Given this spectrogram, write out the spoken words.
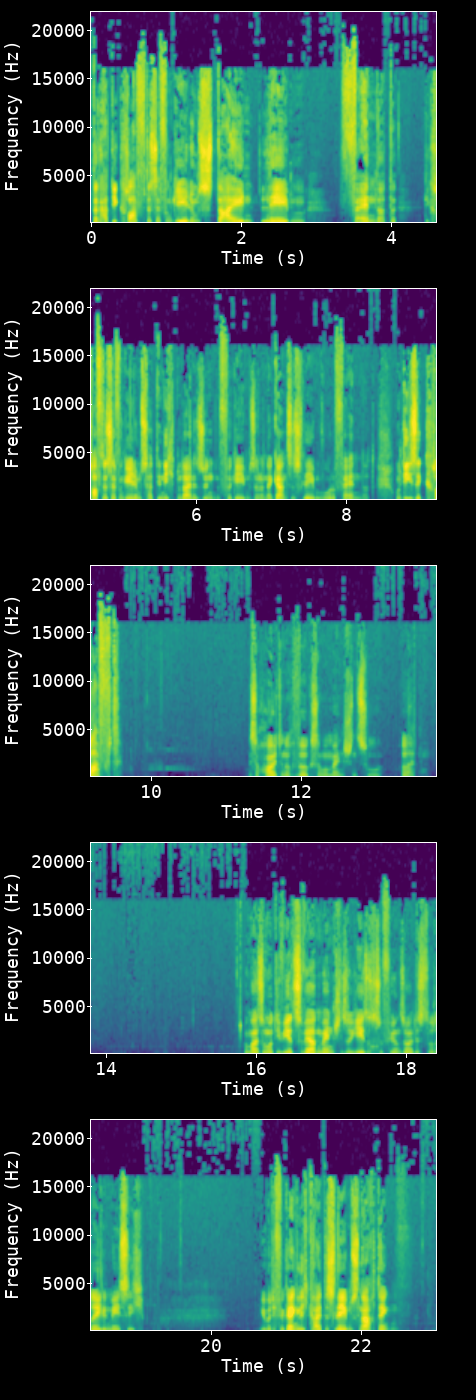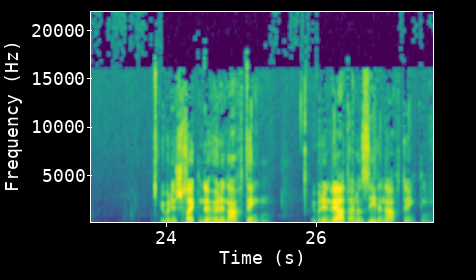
Dann hat die Kraft des Evangeliums dein Leben verändert. Die Kraft des Evangeliums hat dir nicht nur deine Sünden vergeben, sondern dein ganzes Leben wurde verändert. Und diese Kraft ist auch heute noch wirksam, um Menschen zu retten. Um also motiviert zu werden, Menschen zu Jesus zu führen, solltest du regelmäßig über die Vergänglichkeit des Lebens nachdenken, über den Schrecken der Hölle nachdenken, über den Wert einer Seele nachdenken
